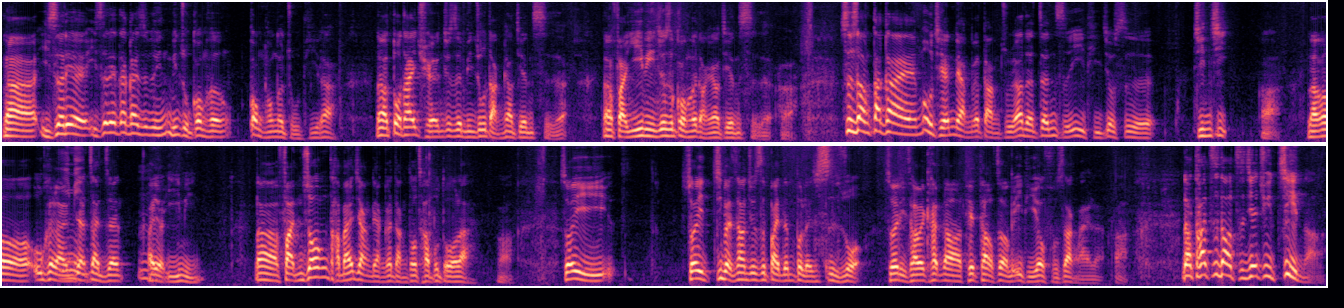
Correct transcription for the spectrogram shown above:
那以色列，以色列大概是民民主共和共同的主题啦。那堕胎权就是民主党要坚持的，那反移民就是共和党要坚持的啊。事实上，大概目前两个党主要的争执议题就是经济啊，然后乌克兰移民战战争，还有移民。那反中坦白讲，两个党都差不多了，啊，所以所以基本上就是拜登不能示弱，所以你才会看到 TikTok 这种议题又浮上来了啊。那他知道直接去进啊，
